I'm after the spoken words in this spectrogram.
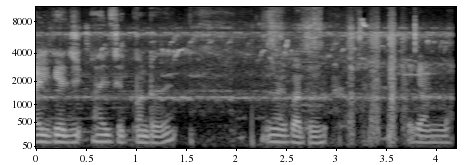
ஆயில் கேஜி ஆயில் செக் பண்ணுறது இந்த மாதிரி பார்த்துங்க ஓகே நண்பா.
